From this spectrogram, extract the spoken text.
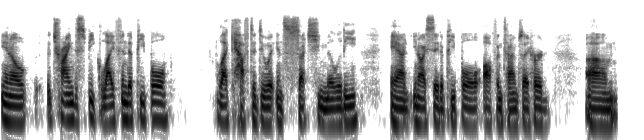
you know, trying to speak life into people, like have to do it in such humility. And you know, I say to people oftentimes. I heard, um,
